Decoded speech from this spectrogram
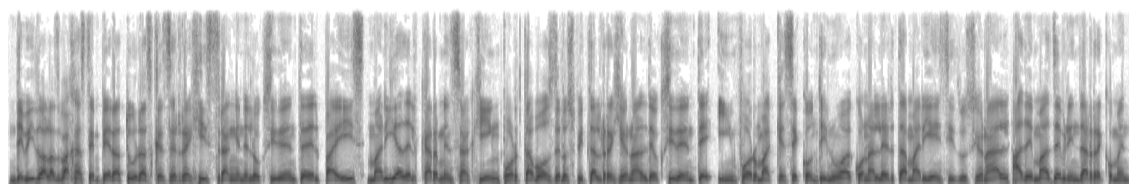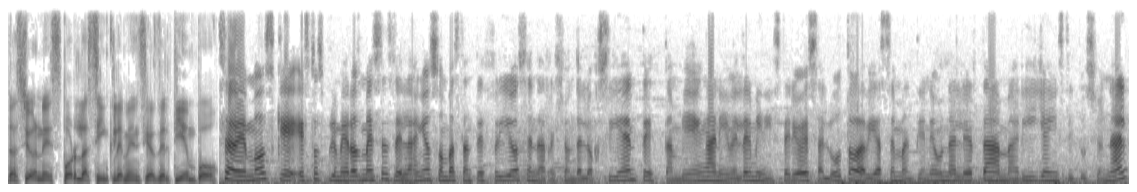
Debido a las bajas temperaturas que se registran en el occidente del país, María del Carmen Sarjín, portavoz del Hospital Regional de Occidente, informa que se continúa con alerta María institucional, además de brindar recomendaciones por las inclemencias del tiempo. Sabemos que estos primeros meses del año son bastante fríos en la región del occidente. También a nivel del Ministerio de Salud todavía se mantiene una alerta amarilla institucional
